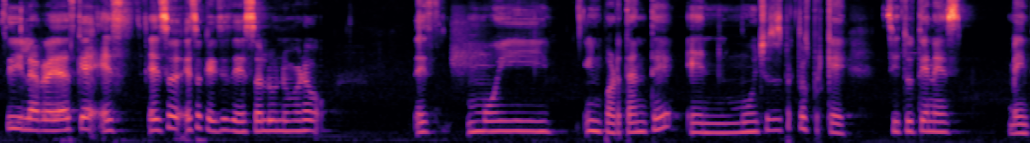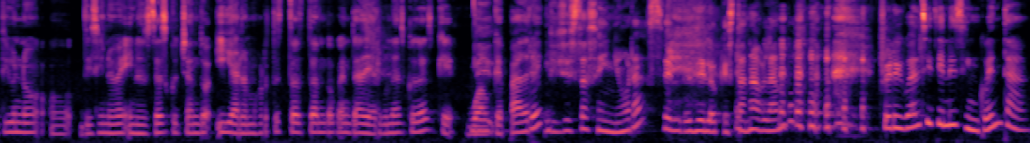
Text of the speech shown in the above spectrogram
Sí, la realidad es que es eso, eso que dices de solo un número es muy importante en muchos aspectos porque si tú tienes 21 o 19 y nos estás escuchando y a lo mejor te estás dando cuenta de algunas cosas que, wow, qué padre, Dice estas señoras de, lo que están hablando. pero igual si tienes 50.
